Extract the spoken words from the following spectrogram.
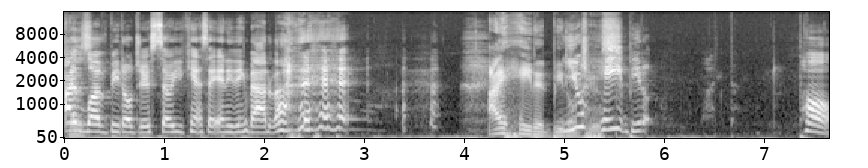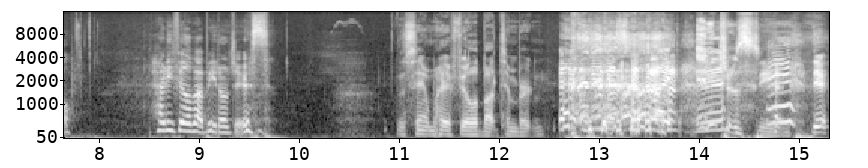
I 'Cause- love Beetlejuice, so you can't say anything bad about it. I hated Beetlejuice. you hate Beetle. What? The? Paul, how do you feel about Beetlejuice? The same way I feel about Tim Burton. like, eh. Interesting. The,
